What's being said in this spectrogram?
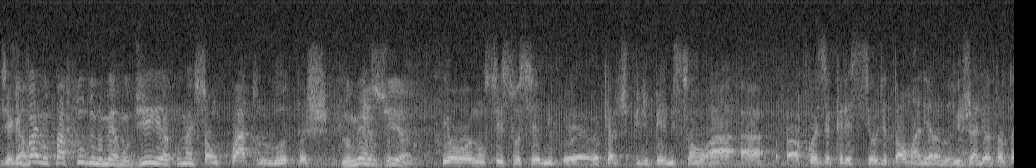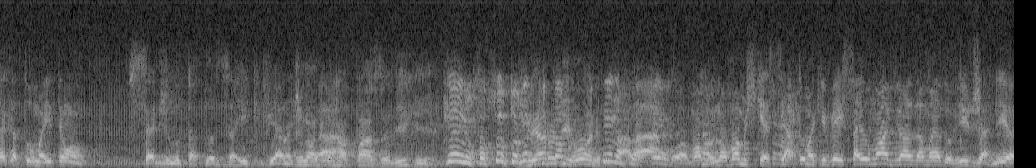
Diga vai lutar tudo no mesmo dia? Como é que São quatro lutas. No mesmo dia? Eu não sei se você me. é, eu quero te pedir permissão. A, a, a coisa cresceu de tal maneira no Rio de Janeiro, tanto é que a turma aí tem uma série de lutadores aí que vieram de Tem lá dois carro. rapazes ali que. Tem, não, só eu tô vendo que Vieram tá, de ônibus. tem Ah lá, pô, vamos, não vamos esquecer a turma que veio, saiu 9 horas da manhã do Rio de Janeiro.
